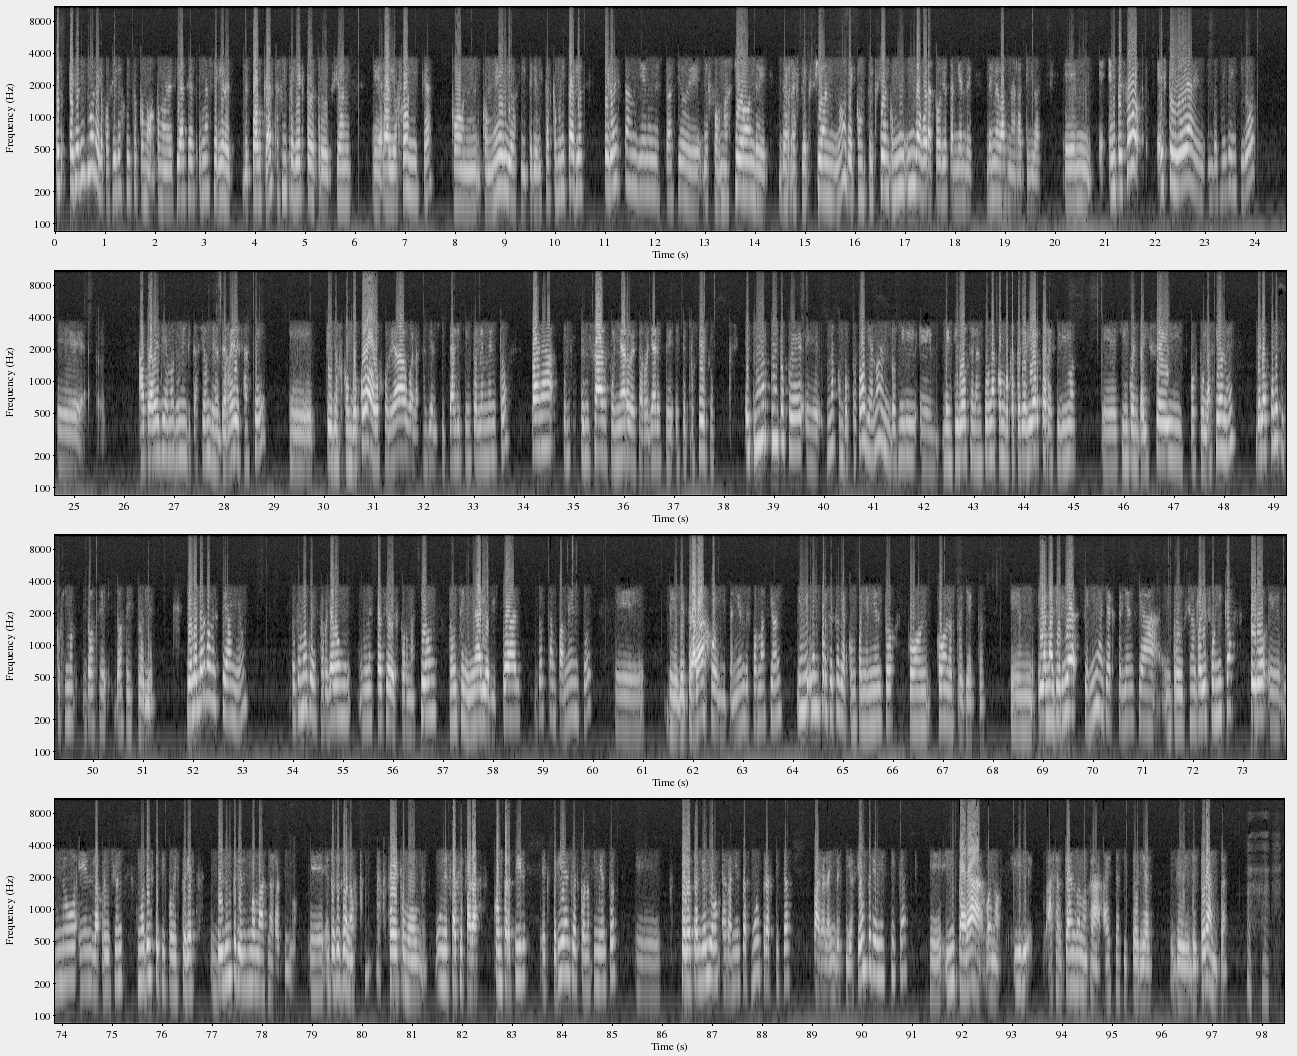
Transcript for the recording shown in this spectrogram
Pues periodismo de lo posible, justo como, como decías, es una serie de, de podcasts, es un proyecto de producción eh, radiofónica con, con medios y periodistas comunitarios, pero es también un espacio de, de formación, de, de reflexión, ¿no? de construcción, como un, laboratorio también de, de nuevas narrativas. Eh, empezó esta idea en, en 2022 eh, a través, digamos, de una invitación de, de redes AC eh, que nos convocó a Ojo de Agua, la Sandía Digital y Quinto Elemento, para pensar, soñar desarrollar este, este proceso. El primer punto fue eh, una convocatoria, ¿no? En 2022 se lanzó una convocatoria abierta, recibimos eh, 56 postulaciones, de las cuales escogimos 12, 12 historias. Y a lo largo de este año, pues hemos desarrollado un, espacio de formación, un seminario virtual, dos campamentos eh, de, trabajo y también de formación y un proceso de acompañamiento con, con los proyectos. Eh, la mayoría tenía ya experiencia en producción radiofónica, pero eh, no en la producción como de este tipo de historias, desde un periodismo más narrativo. Eh, entonces, bueno, fue como un espacio para compartir experiencias, conocimientos, eh, pero también, digamos, herramientas muy prácticas para la investigación periodística eh, y para, bueno, ir acercándonos a, estas historias de, esperanza.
